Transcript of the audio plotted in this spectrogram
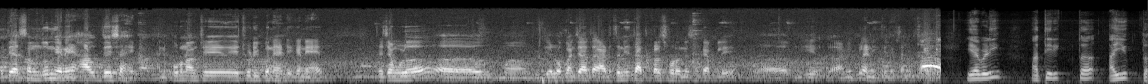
तर त्या समजून घेणे हा उद्देश आहे. आणि पूर्ण आमचे एच पण या ठिकाणी आहेत. त्याच्यामुळं म्हणजे लोकांच्या आता अडचणी तात्काळ सोडवण्यासाठी आपले आम्ही प्लॅनिंग केले यावेळी अतिरिक्त आयुक्त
